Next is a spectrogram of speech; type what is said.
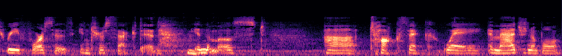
three forces intersected in the hmm. most uh, toxic way imaginable,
